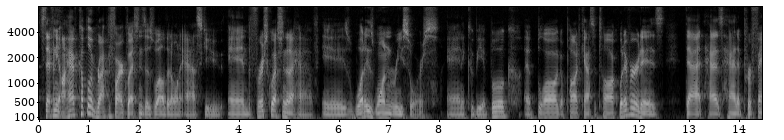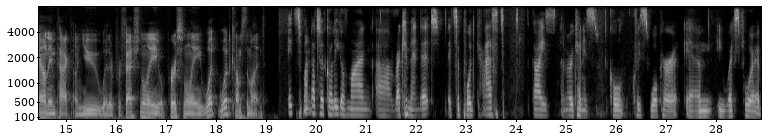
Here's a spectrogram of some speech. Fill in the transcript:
Stephanie, I have a couple of rapid fire questions as well that I want to ask you. And the first question that I have is What is one resource? And it could be a book, a blog, a podcast, a talk, whatever it is that has had a profound impact on you, whether professionally or personally? What what comes to mind? It's one that a colleague of mine uh, recommended. It's a podcast. The guy is American. is called Chris Walker. Um, he works for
